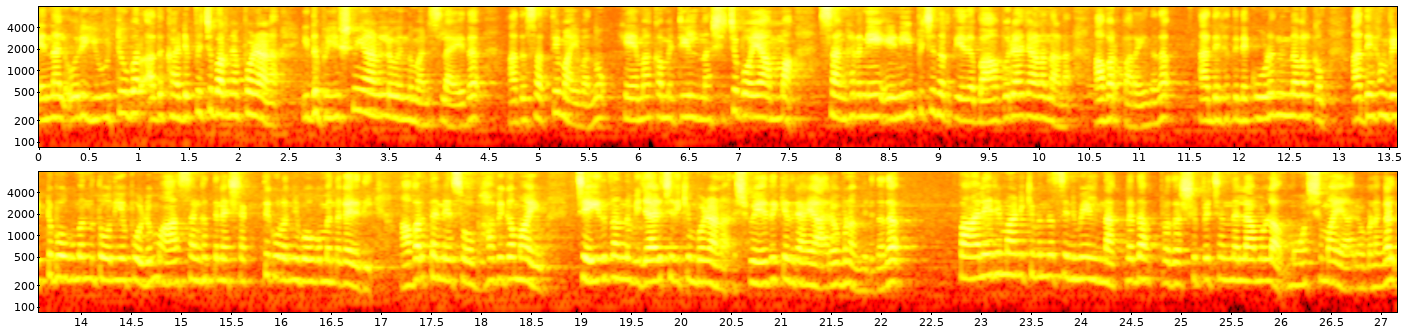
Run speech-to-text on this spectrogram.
എന്നാൽ ഒരു യൂട്യൂബർ അത് കടുപ്പിച്ച് പറഞ്ഞപ്പോഴാണ് ഇത് ഭീഷണിയാണല്ലോ എന്ന് മനസ്സിലായത്. അത് സത്യമായി വന്നു. ഹേമ കമ്മിറ്റിയിൽ നശിച്ചുപോയ അമ്മ സംഘടനയെ എണീപ്പിച്ചു നിർത്തിയത് ബാബുരാജാണെന്നാണ് അവർ പറയുന്നത്. അദ്ദേഹത്തിന്റെ കൂടെ നിന്നവർക്കും അദ്ദേഹം വിട്ടുപോകുമെന്ന് തോന്നിയപ്പോഴും ആ സംഘത്തിന് ശക്തി കുറഞ്ഞു പോകുമെന്ന് കരുതി അവർ തന്നെ സ്വാഭാവികമായും ചെയ്തതെന്ന് വിചാരിച്ചിരിക്കുമ്പോഴാണ് ശ്വേതയ്ക്കെതിരായ ആരോപണം വരുന്നത്. പാലേരി മാണിക്യം എന്ന സിനിമയിൽ നഗ്നത പ്രദർശിപ്പിച്ചെന്നെല്ലാമുള്ള മോശമായ ആരോപണങ്ങൾ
